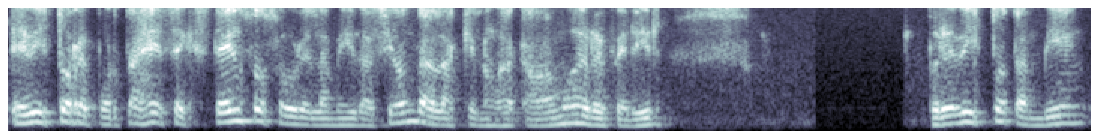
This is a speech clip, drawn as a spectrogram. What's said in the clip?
He visto reportajes extensos sobre la migración a la que nos acabamos de referir, pero he visto también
